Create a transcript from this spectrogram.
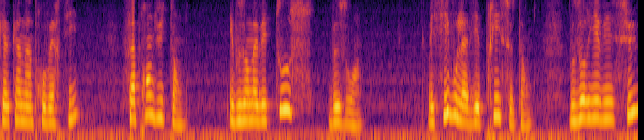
quelqu'un d'introverti, ça prend du temps, et vous en avez tous besoin. Mais si vous l'aviez pris ce temps, vous auriez su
